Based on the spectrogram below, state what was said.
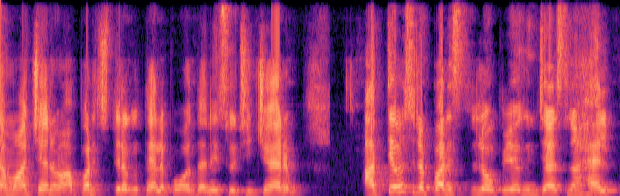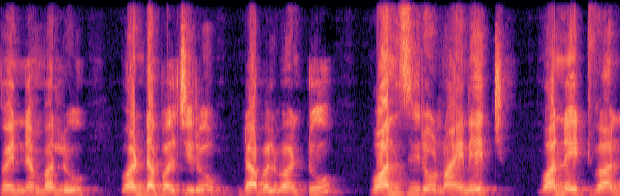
సమాచారం అపరిచితులకు తెలపవద్దని సూచించారు. అత్యవసర పరిస్థితుల్లో ఉపయోగించాల్సిన హెల్ప్ లైన్ నెంబర్లు one double zero double one two one zero nine eight one eight one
